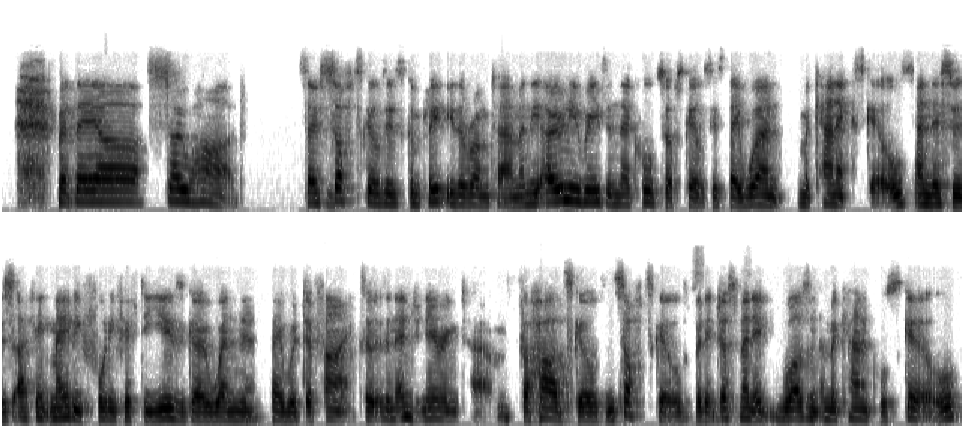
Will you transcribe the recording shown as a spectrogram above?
but they are so hard. So mm. soft skills is completely the wrong term. And the only reason they're called soft skills is they weren't mechanic skills. And this was, I think, maybe 40, 50 years ago when yeah. they were defined. So it was an engineering term for hard skills and soft skills, but it just meant it wasn't a mechanical skill.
